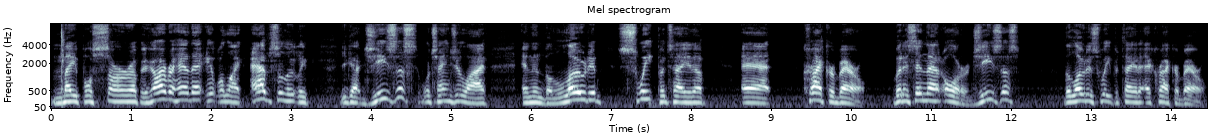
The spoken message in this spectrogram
maple syrup. If you ever had that, it will like absolutely. You got Jesus will change your life, and then the loaded sweet potato at Cracker Barrel. But it's in that order. Jesus, the loaded sweet potato at Cracker Barrel.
